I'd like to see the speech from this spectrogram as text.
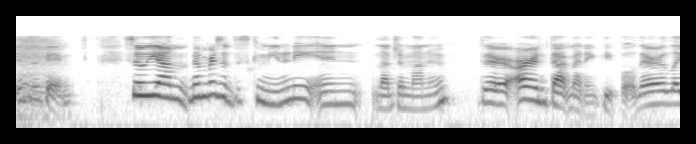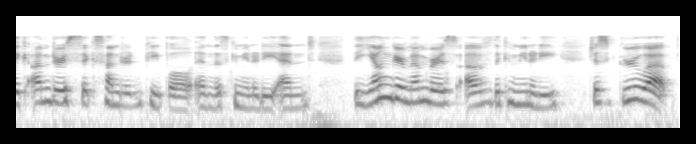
It's okay. So yeah, um, members of this community in Lajamanu, there aren't that many people. There are like under 600 people in this community, and the younger members of the community just grew up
